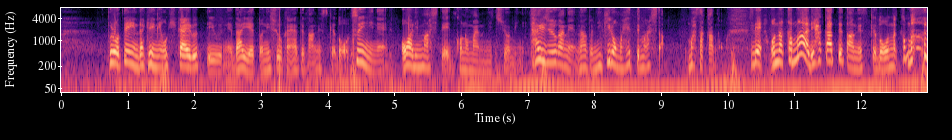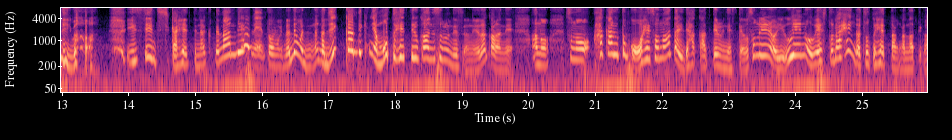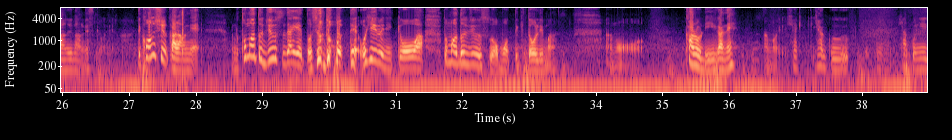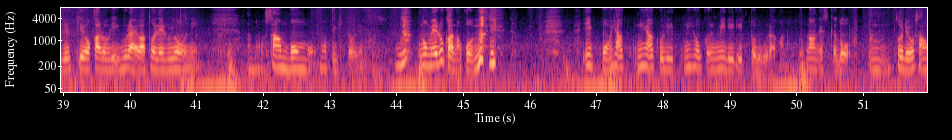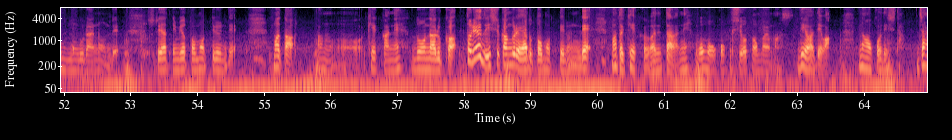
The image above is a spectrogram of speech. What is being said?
プロテインだけに置き換えるっていうね、ダイエット2週間やってたんですけど、ついにね、終わりまして、この前の日曜日に。体重がね、なんと2キロも減ってました。まさかの。で、お腹周り測ってたんですけど、お腹周りは 1センチしか減ってなくて、なんでやねんと思いな。でもなんか実感的にはもっと減ってる感じするんですよね。だからね、あの、その、測るとこおへそのあたりで測ってるんですけど、それより上のウエストら辺がちょっと減ったんかなって感じなんですけどね。で、今週からはね、トマトジュースダイエットしようと思って、お昼に今日はトマトジュースを持ってきております。あの、カロリーがね、あの120キロカロリーぐらいは取れるようにあの3本も持ってきております 飲めるかなこんなに 1本200リ200ミリリットルぐらいかななんですけど、うん、それを3本ぐらい飲んでちょっとやってみようと思ってるんでまたあのー、結果ね、どうなるか。とりあえず1週間ぐらいやると思ってるんで、また結果が出たらね、ご報告しようと思います。ではでは、なおこでした。じゃあ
